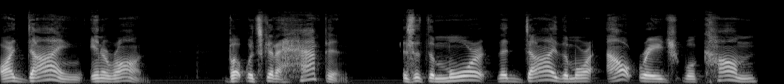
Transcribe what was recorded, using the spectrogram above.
are dying in Iran. But what's going to happen is that the more that die, the more outrage will come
